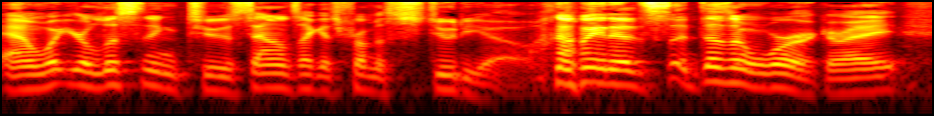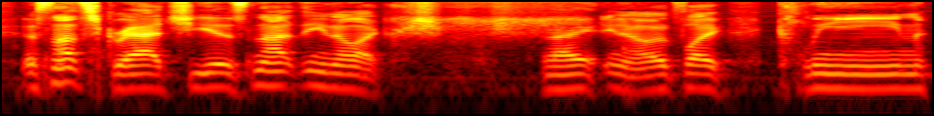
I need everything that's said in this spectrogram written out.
and what you're listening to sounds like it's from a studio. I mean, it's it doesn't work. Right, it's not scratchy. It's not you know like. Right. You know, it's like clean.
